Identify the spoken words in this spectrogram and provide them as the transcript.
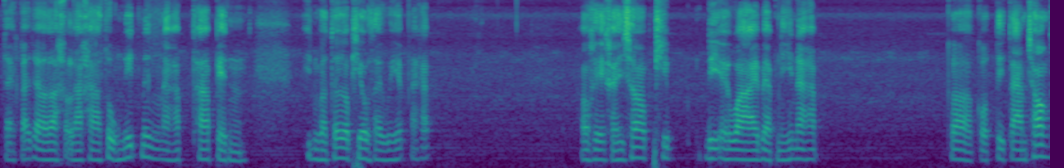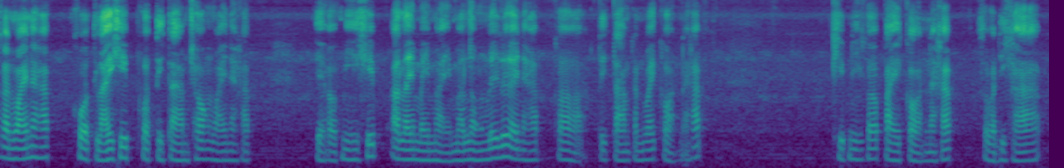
แต่ก็จะราคาสูงนิดนึงนะครับ ถ้าเป็นอินเวอร์เตอร์เพียวไซเวฟนะครับ โอเค ใครชอบคลิป DIY แบบนี้นะครับ ก็กดติดตามช่องกันไว้นะครับ กดไลค์คลิป กดติดตามช่องไว้นะครับ เดี๋ยวมีคลิปอะไรใหม่ ๆ มาลงเรื่อย ๆ นะครับ ก็ติดตามกันไว้ก่อนนะครับ คลิปนี้ก็ไปก่อนนะครับ สวัสดีครับ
